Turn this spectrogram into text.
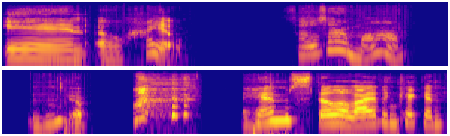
In Ohio. So's our mom. hmm Yep. Him still alive and kicking.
